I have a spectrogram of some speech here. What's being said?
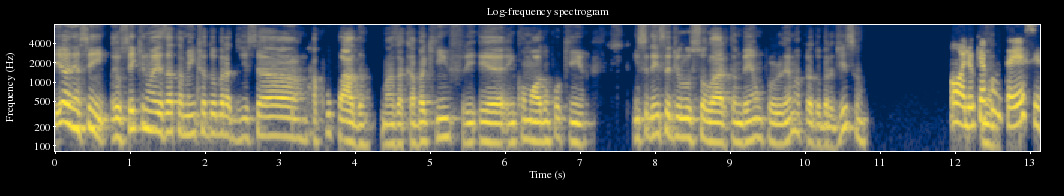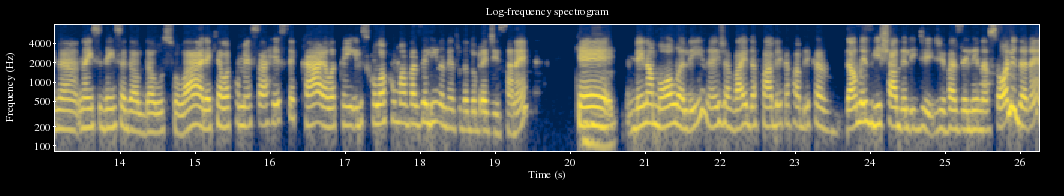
E, Anne, assim, eu sei que não é exatamente a dobradiça a culpada, mas acaba que infri- é, incomoda um pouquinho. Incidência de luz solar também é um problema para dobradiça? Olha, o que Não. acontece na, na incidência da, da luz solar é que ela começa a ressecar, ela tem, eles colocam uma vaselina dentro da dobradiça, né? Que é Uhum, bem na mola ali, né? Já vai da fábrica, a fábrica dá uma esguichada ali de, de vaselina sólida, né?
